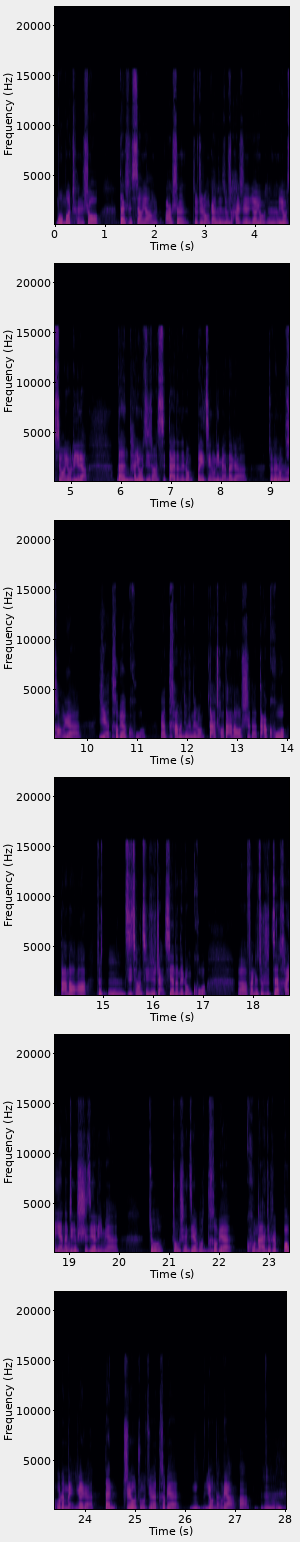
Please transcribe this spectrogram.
默默承受，但是向阳而生，就这种感觉，就是还是要有有希望、有力量。但他有几场戏带的那种背景里面的人。就那种旁人也特别苦，然后他们就是那种大吵大闹似的，大哭大闹啊，就极强情绪展现的那种苦，呃，反正就是在韩演的这个世界里面，就众生皆苦，特别苦难就是包裹着每一个人，但只有主角特别有能量啊。嗯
